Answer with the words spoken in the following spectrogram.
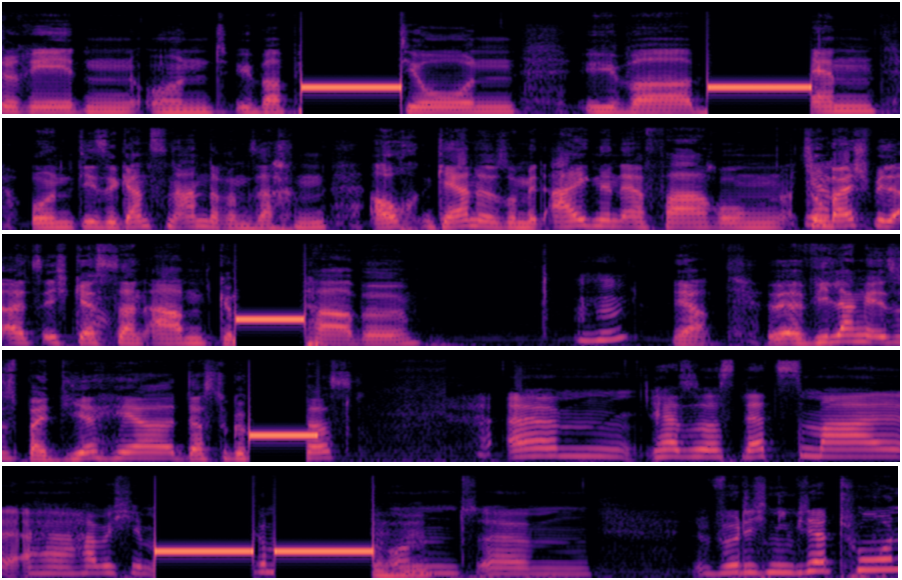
reden und über über M und diese ganzen anderen Sachen. Auch gerne so mit eigenen Erfahrungen. Zum Ja. Beispiel, als ich gestern Abend gemacht habe. Mhm. Ja. Äh, Wie lange ist es bei dir her, dass du gemacht hast? Ähm, ja, so das letzte Mal äh, habe ich im Mhm. und ähm, würde ich nie wieder tun.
